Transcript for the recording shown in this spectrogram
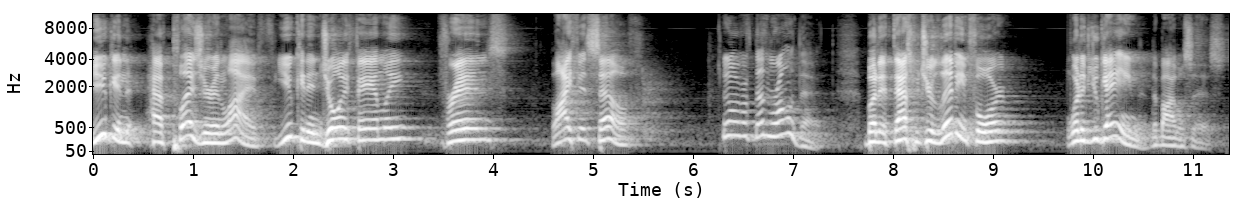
You can have pleasure in life, you can enjoy family, friends, life itself. There's nothing wrong with that. But if that's what you're living for, what have you gained, the Bible says?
